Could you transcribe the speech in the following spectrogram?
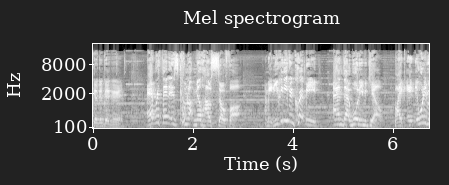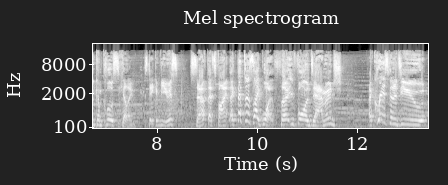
Good, good, good, good, good. Everything is coming up Milhouse so far. I mean, you can even crit me, and that won't even kill. Like, it, it won't even come close to killing. Stay confused. Surf, that's fine. Like, that does, like, what, 34 damage? A crit is gonna do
